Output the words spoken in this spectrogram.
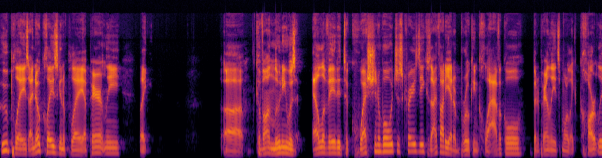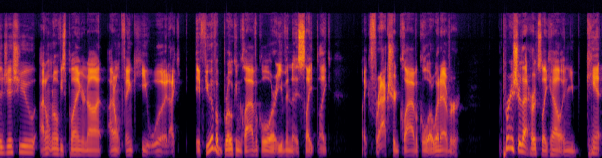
who plays. I know Klay's going to play. Apparently, uh Kevon Looney was elevated to questionable, which is crazy because I thought he had a broken clavicle, but apparently it's more like cartilage issue. I don't know if he's playing or not. I don't think he would. I if you have a broken clavicle or even a slight like like fractured clavicle or whatever, I'm pretty sure that hurts like hell and you can't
